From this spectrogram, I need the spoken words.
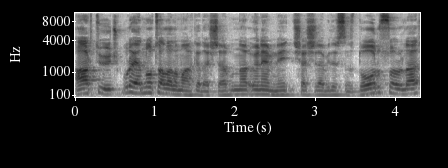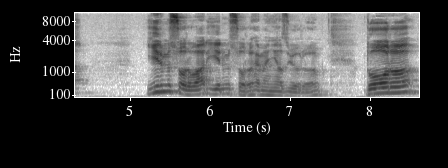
artı 3. Buraya not alalım arkadaşlar. Bunlar önemli. Şaşırabilirsiniz. Doğru sorular 20 soru var. 20 soru hemen yazıyorum. Doğru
